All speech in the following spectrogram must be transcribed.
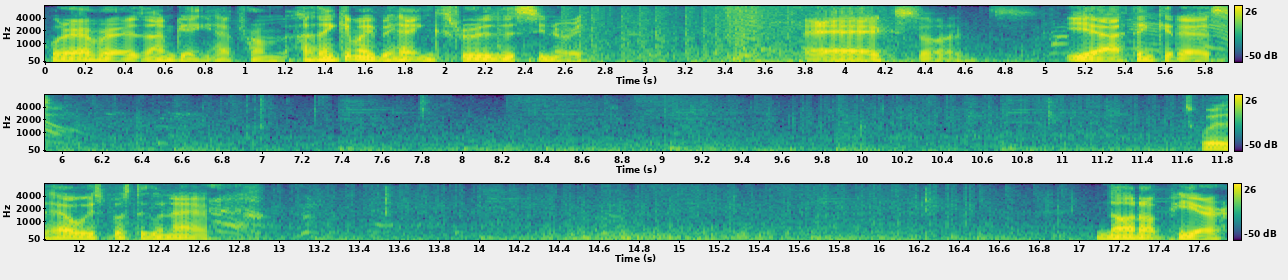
Wherever it is, I'm getting hit from. I think it might be hitting through the scenery. Excellent. Yeah, I think it is. So where the hell are we supposed to go now? Not up here.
